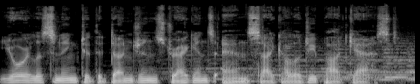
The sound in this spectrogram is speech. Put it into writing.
You're listening to the Dungeons, Dragons, and Psychology Podcast.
